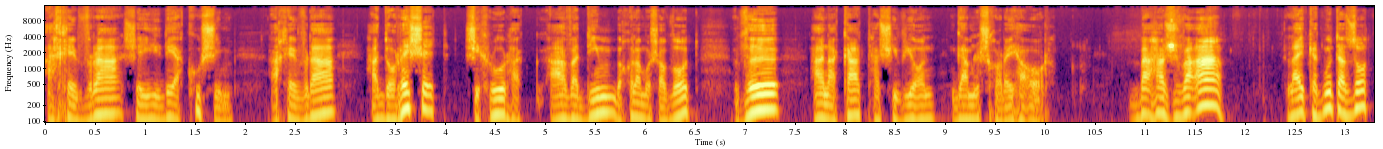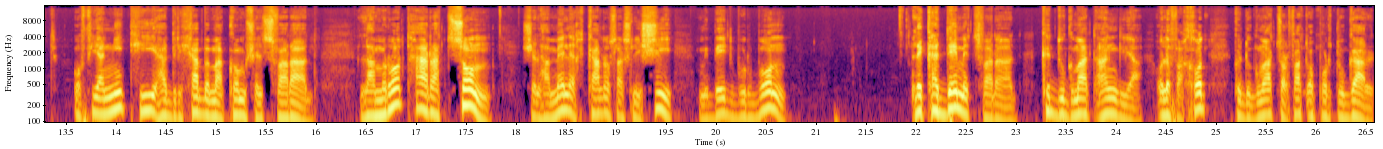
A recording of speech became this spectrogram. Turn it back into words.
החברה של ילידי הכושים, החברה הדורשת שחרור העבדים בכל המושבות והענקת השוויון גם לשחורי העור. בהשוואה להתקדמות הזאת, אופיינית היא הדריכה במקום של ספרד. למרות הרצון של המלך קרלוס השלישי מבית בורבון לקדם את ספרד כדוגמת אנגליה, או לפחות כדוגמת צרפת או פורטוגל.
